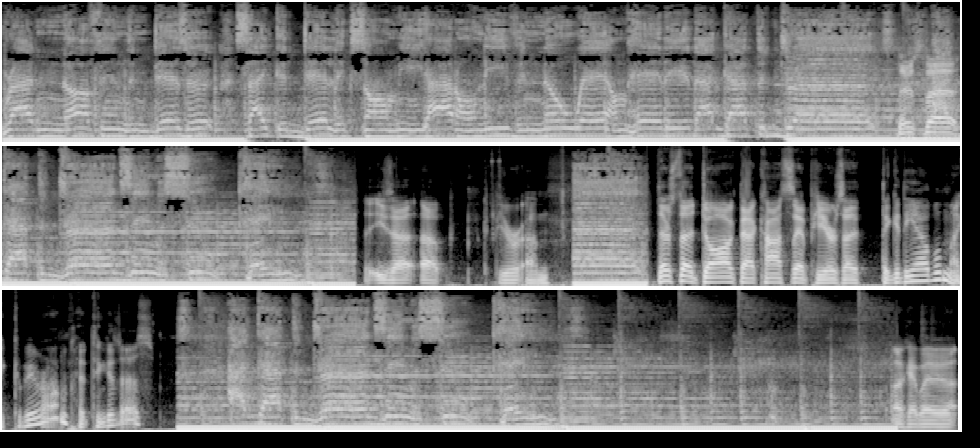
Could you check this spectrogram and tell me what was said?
riding off in the desert, psychedelics on me. I don't even know where I'm headed. I got the drugs. There's that. got the drugs in the suitcase. He's a uh, computer. Um, there's the dog that constantly appears. I think in the album. I could be wrong. I think it does. I got the drugs in the suitcase. Okay, wait, wait.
